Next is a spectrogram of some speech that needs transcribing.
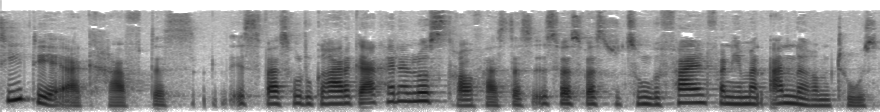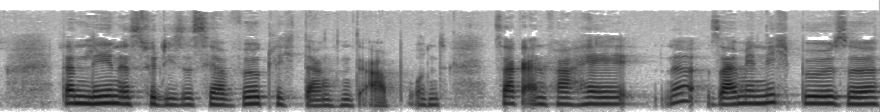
zieht dir eher Kraft. Das ist was, wo du gerade gar keine Lust drauf hast. Das ist was, was du zum Gefallen von jemand anderem tust. Dann lehne es für dieses Jahr wirklich dankend ab und sag einfach, hey, ne, sei mir nicht böse.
